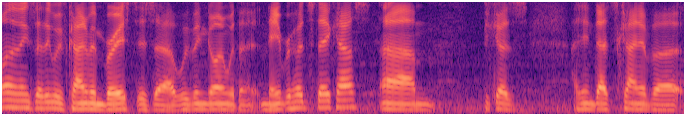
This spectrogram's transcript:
one of the things I think we've kind of embraced is uh, we've been going with a neighborhood steakhouse um, because I think that's kind of a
